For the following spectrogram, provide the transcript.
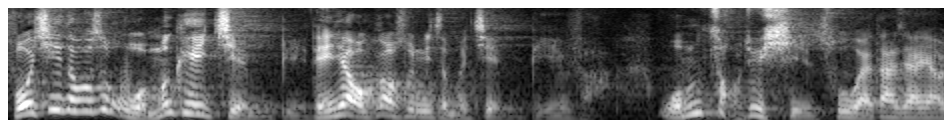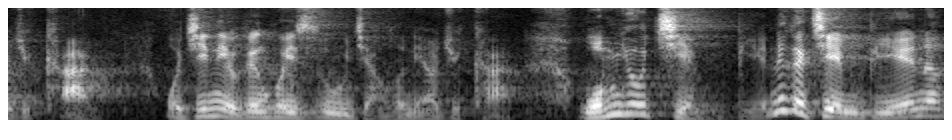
佛系都是我们可以鉴别。等一下，我告诉你怎么鉴别法。我们早就写出来，大家要去看。我今天有跟辉师傅讲说，你要去看。我们有鉴别，那个鉴别呢，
